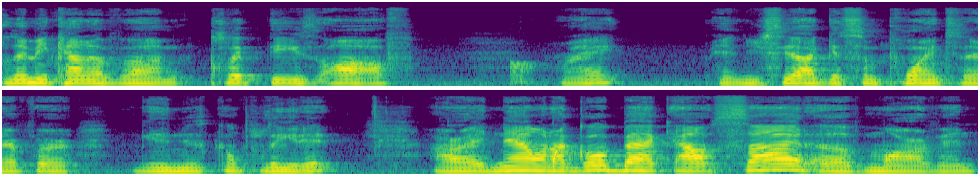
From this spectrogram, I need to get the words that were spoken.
let me kind of um, click these off, right? And you see I get some points there for getting this completed. All right, now when I go back outside of Marvin,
